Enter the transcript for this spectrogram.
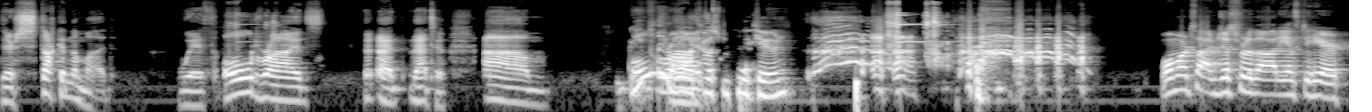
they're stuck in the mud with old rides. Uh, that too. Um, Are you Old playing Roller ride. Coaster Tycoon? One more time, just for the audience to hear.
